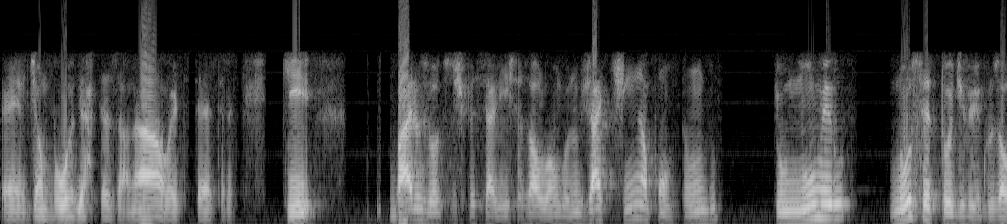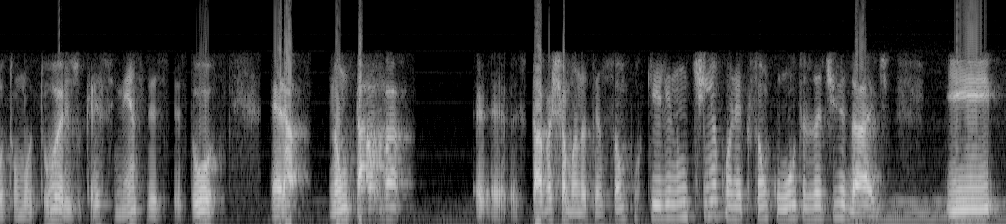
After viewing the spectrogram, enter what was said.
é, de hambúrguer artesanal, etc. Que vários outros especialistas ao longo do já tinham apontando que o número no setor de veículos automotores, o crescimento desse setor, era não estava é, é, estava chamando atenção porque ele não tinha conexão com outras atividades e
